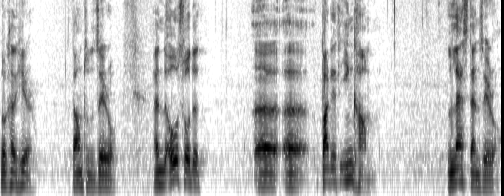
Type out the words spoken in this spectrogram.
Look at here, down to the zero. And also the uh, uh, budget income less than zero,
